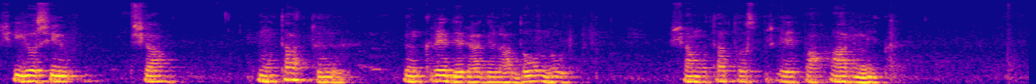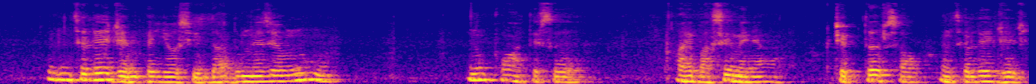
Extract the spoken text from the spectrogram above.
și Iosif și-a mutat uh, încrederea de la Domnul și a mutat-o spre paharnic. Îl înțelegem pe Iosif, dar Dumnezeu nu, nu poate să aibă asemenea acceptări sau înțelegeri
